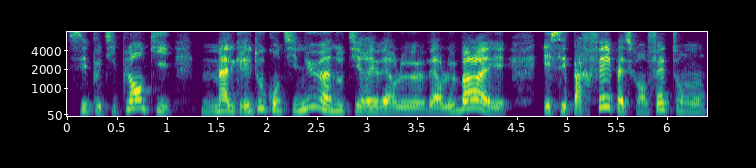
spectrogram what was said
Ces petits plans qui, malgré tout, continuent à nous tirer vers le, bas. Et c'est parfait parce qu'en fait, on,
